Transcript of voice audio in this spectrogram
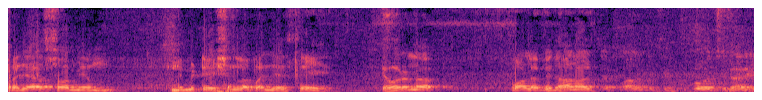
ప్రజాస్వామ్యం లిమిటేషన్లో పనిచేస్తే ఎవరైనా వాళ్ళ విధానాలు చెప్పాలని చెప్పుకోవచ్చు కానీ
